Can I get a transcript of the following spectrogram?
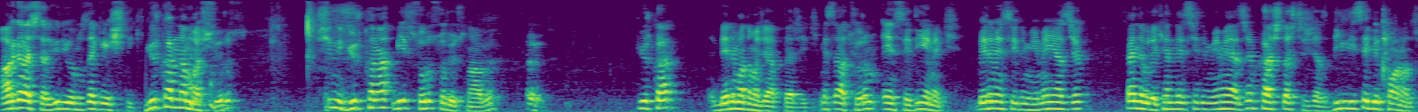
Arkadaşlar videomuza geçtik. Gürkan'dan başlıyoruz. Şimdi Gürkan'a bir soru soruyorsun abi. Evet. Gürkan benim adıma cevap verecek. Mesela atıyorum en sevdiği yemek. Benim en sevdiğim yemeği yazacak. Ben de böyle kendi en sevdiğim yemeği yazacağım. Karşılaştıracağız. Bildiyse bir puan alır.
